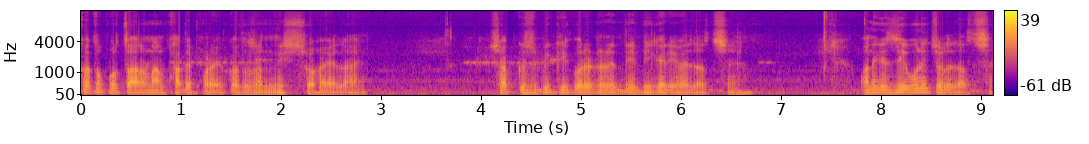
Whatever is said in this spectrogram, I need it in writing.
কত প্রতারণার ফাঁদে পড়ে, কতজন নিঃস্ব হয়ে যায়। সব কিছু বিক্রি করে টরে দিয়ে ভিখারি হয়ে যাচ্ছে। অনেকে জীবনই চলে যাচ্ছে।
